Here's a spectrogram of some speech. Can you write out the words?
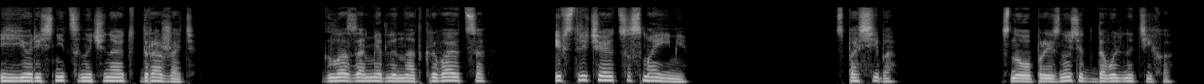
и ее ресницы начинают дрожать. Глаза медленно открываются и встречаются с моими. «Спасибо», — снова произносит довольно тихо.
